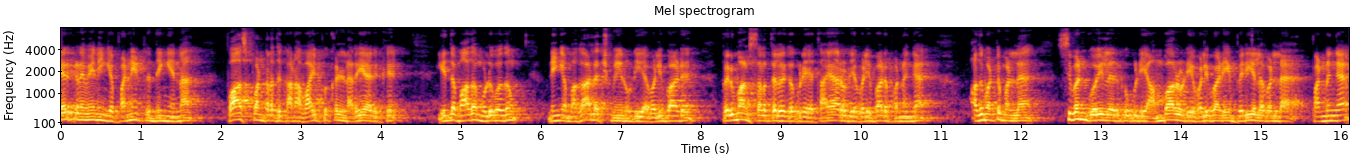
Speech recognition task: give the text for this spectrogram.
ஏற்கனவே நீங்கள் பண்ணிகிட்டு இருந்தீங்கன்னா பாஸ் பண்ணுறதுக்கான வாய்ப்புகள் நிறையா இருக்குது இந்த மாதம் முழுவதும் நீங்கள் மகாலட்சுமியினுடைய வழிபாடு பெருமாள் ஸ்தலத்தில் இருக்கக்கூடிய தாயாருடைய வழிபாடு பண்ணுங்கள் அது மட்டுமல்ல சிவன் கோயிலில் இருக்கக்கூடிய அம்பாளுடைய வழிபாடையும் பெரிய லெவலில் பண்ணுங்கள்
